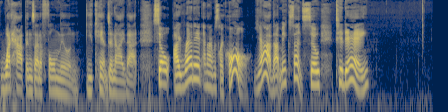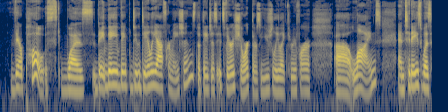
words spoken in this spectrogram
what happens at a full moon. You can't deny that. So I read it and I was like, oh, yeah, that makes sense. So today, their post was they they they do daily affirmations that they just it's very short there's usually like three or four uh, lines and today's was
